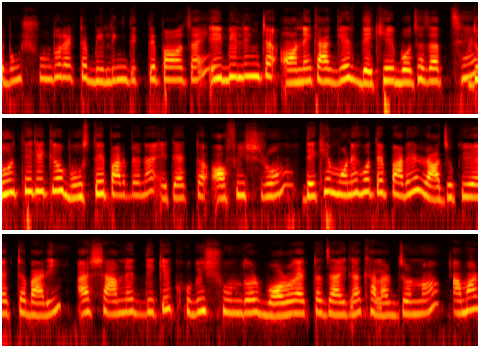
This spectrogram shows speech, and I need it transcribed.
এবং সুন্দর একটা বিল্ডিং দেখতে পাওয়া যায়। এই বিল্ডিংটা অনেক আগের দেখে বোঝা যাচ্ছে। দূর থেকে কেউ বুঝতে পারবে না, এটা একটা অফিস রুম। দেখে মনে হতে পারে রাজকীয় একটা বাড়ি। আর সামনের দিকে খুবই সুন্দর বড় একটা জায়গা খেলার জন্য। আমার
